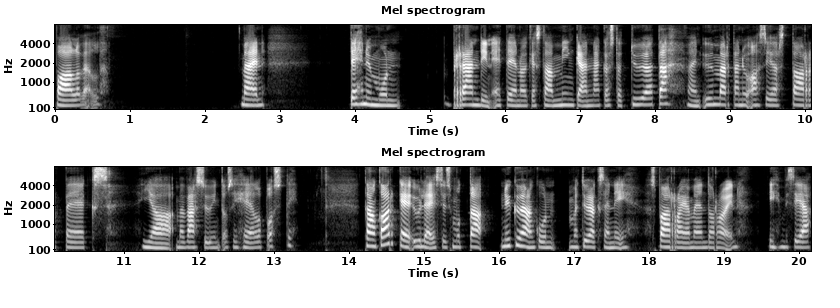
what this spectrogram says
palvella. Mä en tehnyt mun brändin eteen oikeastaan minkään näköistä työtä. Mä en ymmärtänyt asiasta tarpeeksi ja mä väsyin tosi helposti. Tämä on karkea yleistys, mutta nykyään kun mä työkseni sparra ja mentoroin ihmisiä,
